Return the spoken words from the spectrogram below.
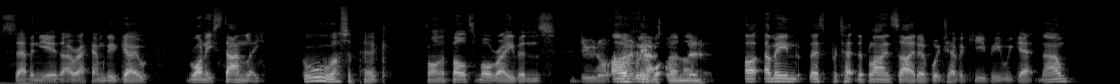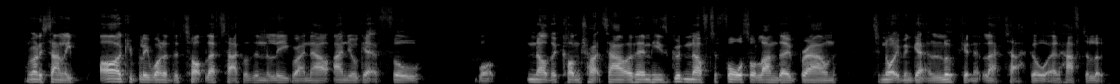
seven years, I reckon. I'm going to go Ronnie Stanley Oh, that's a pick. from the Baltimore Ravens. Do not I'll find believe that what- one their there. name. Uh, I mean, let's protect the blind side of whichever QB we get now. Ronnie Stanley, arguably one of the top left tackles in the league right now, and you'll get a full, what, another contract out of him. He's good enough to force Orlando Brown to not even get a look in at left tackle and have to look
